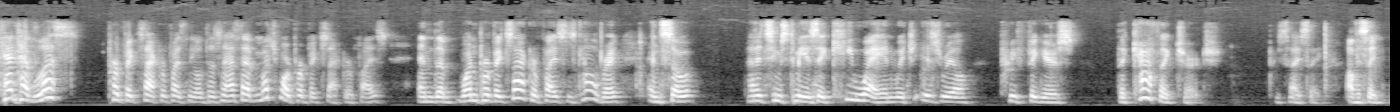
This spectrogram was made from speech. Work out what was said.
can't have less perfect sacrifice in the Old Testament, has to have much more perfect sacrifice. And the one perfect sacrifice is Calvary. And so that, it seems to me, is a key way in which Israel prefigures the Catholic Church, precisely. Obviously,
